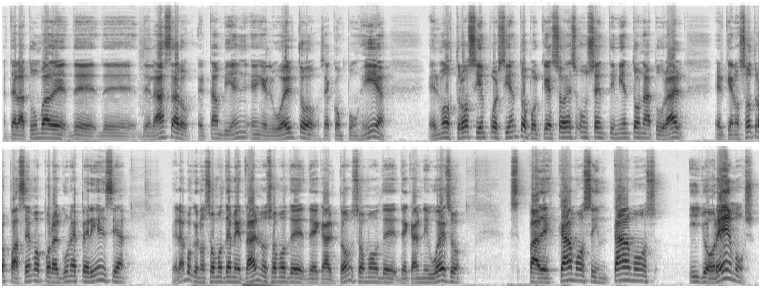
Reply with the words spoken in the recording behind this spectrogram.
ante la tumba de, de, de, Lázaro. Él también en el huerto se compungía. Él mostró 100% porque eso es un sentimiento natural el que nosotros pasemos por alguna experiencia, ¿verdad? Porque no somos de metal, no somos de, cartón, somos de, carne y hueso. Padezcamos, sintamos y lloremos.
